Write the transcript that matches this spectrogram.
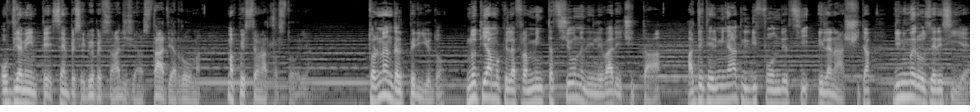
ovviamente sempre se i due personaggi siano stati a Roma, ma questa è un'altra storia. Tornando al periodo, notiamo che la frammentazione nelle varie città ha determinato il diffondersi e la nascita di numerose eresie,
